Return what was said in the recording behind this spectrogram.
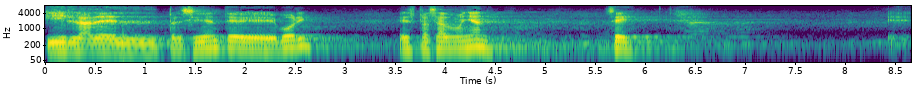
Y la del presidente Bori es pasado mañana. Sí. Eh,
